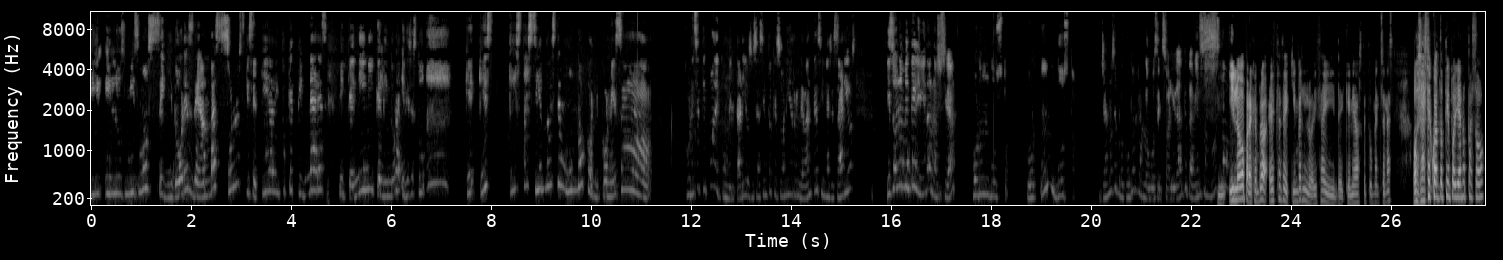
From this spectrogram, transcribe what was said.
Y, y los mismos seguidores de ambas son los que se tiran. Y tú que tinares, y que Nini, que lindura. Y dices tú, "Ah, ¿qué, qué, es, qué está haciendo este mundo con, con esa con ese tipo de comentarios. O sea, siento que son irrelevantes, innecesarios y solamente dividen a la sociedad por un gusto. Por un gusto. Ya no se preocupen por la homosexualidad, que también es un sí. Y luego, por ejemplo, esta de Kimberly Loaiza y de Kenia que tú mencionas, o sea, ¿hace cuánto tiempo ya no pasó?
